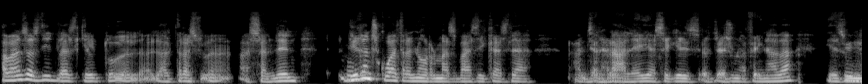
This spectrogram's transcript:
Abans has dit el ascendent. Digue'ns quatre normes bàsiques de, en general, eh? ja sé que és, és una feinada, i és un,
